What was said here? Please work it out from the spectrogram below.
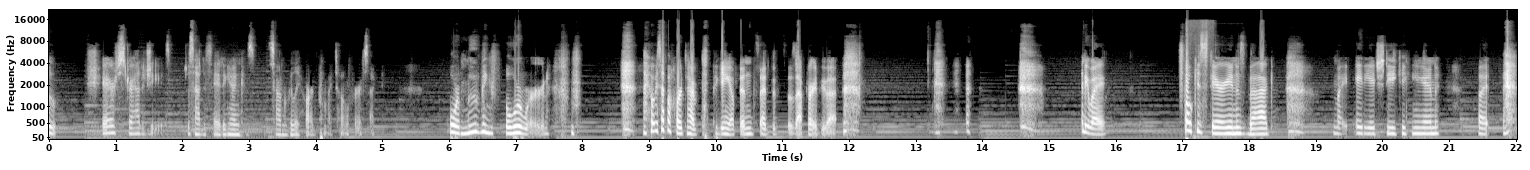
Ooh, share strategies. Just had to say it again because it sounded really hard for my tongue for a second. For moving forward. I always have a hard time picking up in sentences after I do that. anyway, focus Darian is back. My ADHD kicking in. But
